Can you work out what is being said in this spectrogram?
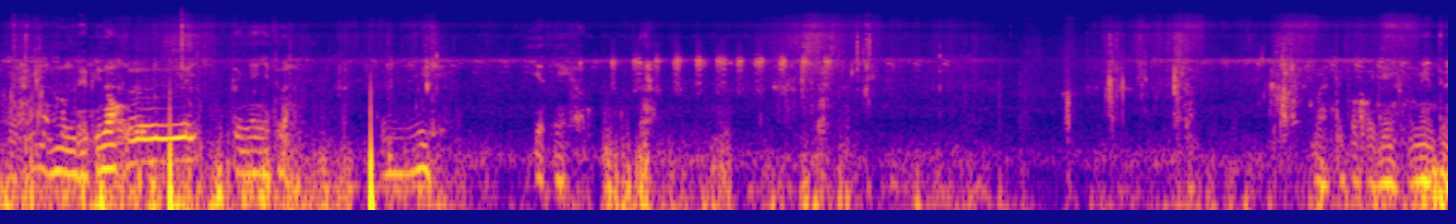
เขาเขามุนเดี๋ยวพี่น้องเอ้ยตัวใหญ่ตัวนี้อุ้ยเหยียดนี่ครับมาตัวพอเขาใหญ่เมนตัว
